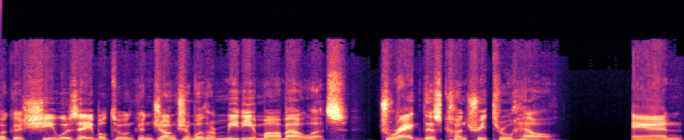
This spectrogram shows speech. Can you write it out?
Because she was able to, in conjunction with her media mob outlets, drag this country through hell. And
